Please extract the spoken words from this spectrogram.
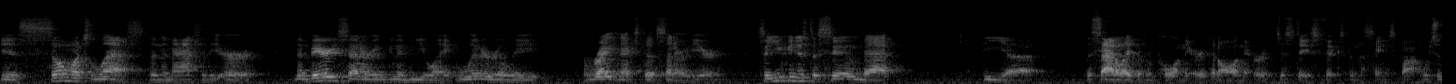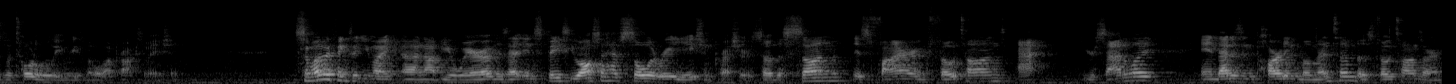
is so much less than the mass of the Earth, the barycenter is going to be like literally right next to the center of the Earth. So you can just assume that the uh, the satellite doesn't pull on the Earth at all, and the Earth just stays fixed in the same spot, which is a totally reasonable approximation. Some other things that you might uh, not be aware of is that in space you also have solar radiation pressure. So the sun is firing photons at your satellite, and that is imparting momentum. Those photons are,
